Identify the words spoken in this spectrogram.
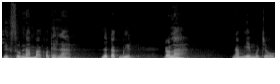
Việc số 5 bạn có thể làm rất đặc biệt đó là nằm yên một chỗ,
